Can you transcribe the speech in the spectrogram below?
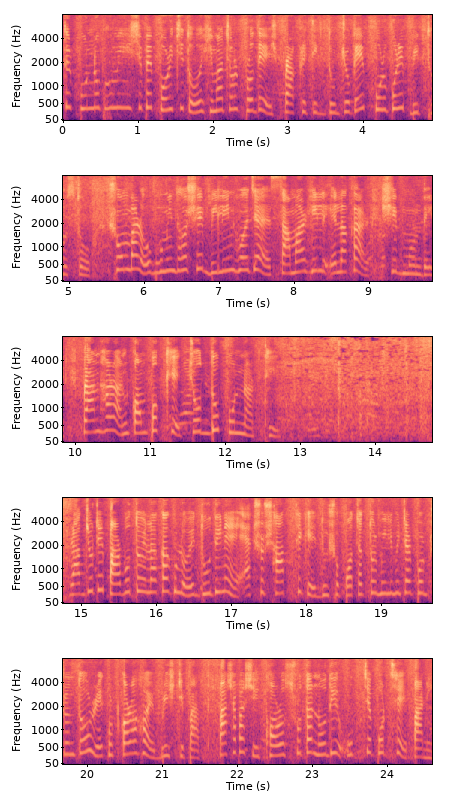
ভারতের পূর্ণভূমি হিসেবে পরিচিত হিমাচল প্রদেশ প্রাকৃতিক দুর্যোগে পুরোপুরি বিধ্বস্ত। সোমবারও ভূমিধসে বিলীন হয়ে যায় সামার হিল এলাকার শিব মন্দির। প্রাণ হারান কমপক্ষে চোদ্দ পুণ্যার্থী। রাজ্যটির পার্বত্য এলাকাগুলোয় দুদিনে একশো সাত থেকে দুশো পঁচাত্তর মিলিমিটার পর্যন্ত রেকর্ড করা হয় বৃষ্টিপাত। পাশাপাশি খরস্রোতা নদী উপচে পড়ছে পানি,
